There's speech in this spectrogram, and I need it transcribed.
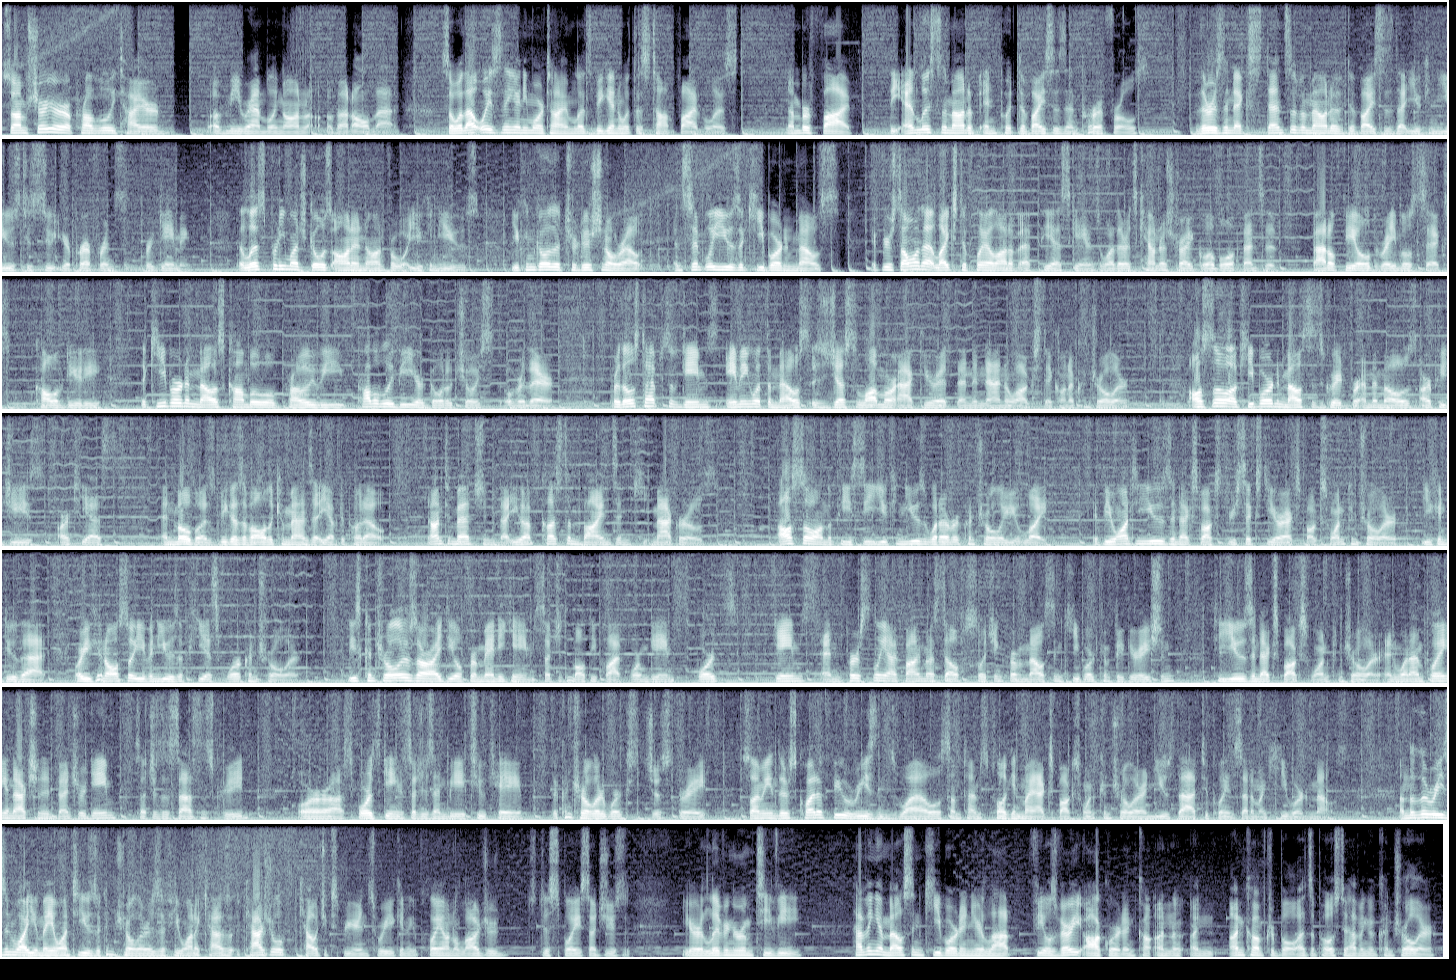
So I'm sure you're probably tired of me rambling on about all that. So without wasting any more time, let's begin with this top 5 list. Number 5. The endless amount of input devices and peripherals. There is an extensive amount of devices that you can use to suit your preference for gaming. The list pretty much goes on and on for what you can use. You can go the traditional route and simply use a keyboard and mouse. If you're someone that likes to play a lot of FPS games, whether it's Counter-Strike Global Offensive, Battlefield, Rainbow Six, Call of Duty, the keyboard and mouse combo will probably be, probably be your go-to choice over there. For those types of games, aiming with the mouse is just a lot more accurate than an analog stick on a controller. Also, a keyboard and mouse is great for MMOs, RPGs, RTS, and MOBAs because of all the commands that you have to put out. Not to mention that you have custom binds and macros. Also on the PC, you can use whatever controller you like. If you want to use an Xbox 360 or Xbox One controller, you can do that, or you can also even use a PS4 controller. These controllers are ideal for many games, such as multi-platform games, sports, games, and personally I find myself switching from a mouse and keyboard configuration to use an Xbox One controller. And when I'm playing an action adventure game, such as Assassin's Creed, or uh, sports games such as NBA 2K, the controller works just great. So I mean, there's quite a few reasons why I will sometimes plug in my Xbox One controller and use that to play instead of my keyboard and mouse. Another reason why you may want to use a controller is if you want a cas casual couch experience where you can play on a larger display such as your living room TV. Having a mouse and keyboard in your lap feels very awkward and, un un uncomfortable as opposed to having a controller.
